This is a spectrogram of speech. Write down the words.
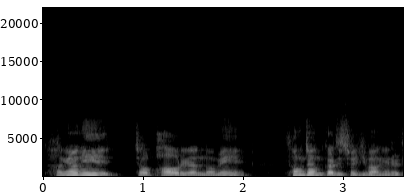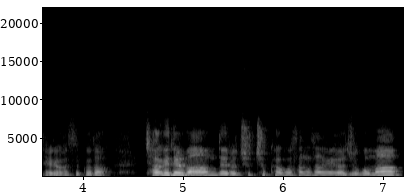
당연히 저 바울이라는 놈이 성전까지 저 이방인을 데려갔을 거다. 자기들 마음대로 추측하고 상상해가지고 막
